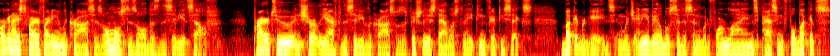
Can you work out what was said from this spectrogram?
Organized firefighting in La Crosse is almost as old as the city itself. Prior to and shortly after the city of La Crosse was officially established in 1856, bucket brigades, in which any available citizen would form lines passing full buckets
